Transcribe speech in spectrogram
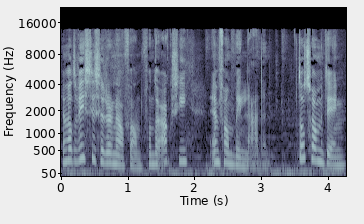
En wat wisten ze er nou van, van de actie en van Bin Laden? Tot zometeen.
